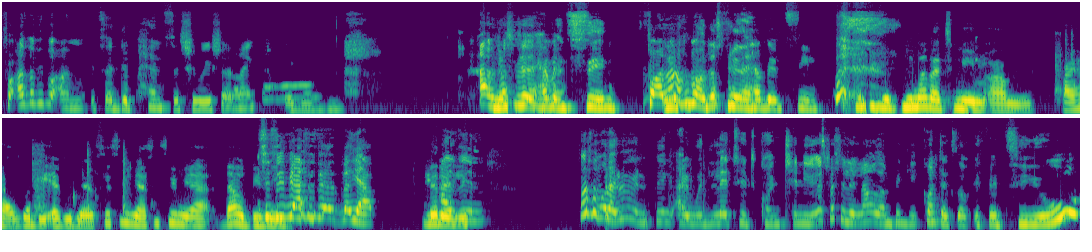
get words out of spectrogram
for other people, um, it's a depend situation. Like, mm-hmm. I just really haven't seen. For a lot of people, I'm just really haven't seen. You know that meme, um I have got the evidence. Sismia, Sismia, that would be Sismia, yeah. Literally. In, first of all, I don't even think I would let it continue, especially now I'm thinking context of if it's you.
